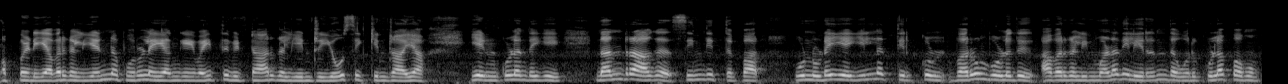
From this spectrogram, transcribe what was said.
அப்படி அவர்கள் என்ன பொருளை அங்கே வைத்துவிட்டார்கள் என்று யோசிக்கின்றாயா? என் குழந்தையே நன்றாக சிந்தித்து பார். உன்னுடைய இல்லத்திற்குள் வரும்பொழுது அவர்களின் மனதில் இருந்த ஒரு குழப்பமும்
